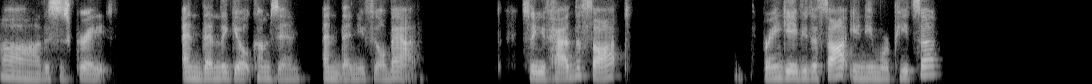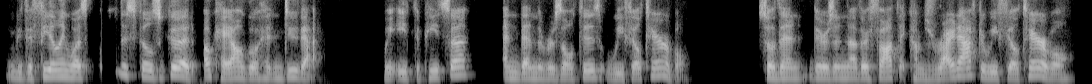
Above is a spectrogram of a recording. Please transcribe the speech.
ah oh, this is great and then the guilt comes in and then you feel bad. So you've had the thought brain gave you the thought you need more pizza. The feeling was, this feels good. Okay, I'll go ahead and do that. We eat the pizza, and then the result is we feel terrible. So then there's another thought that comes right after we feel terrible.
